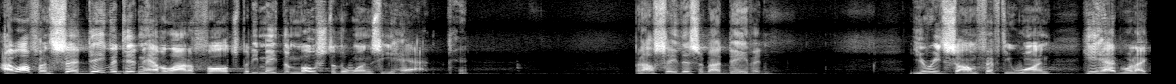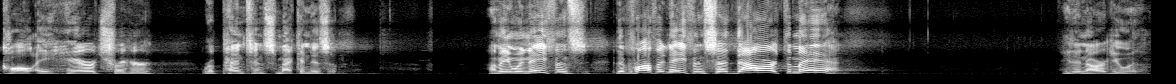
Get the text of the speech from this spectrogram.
I've often said David didn't have a lot of faults, but he made the most of the ones he had. But I'll say this about David. You read Psalm 51, he had what I call a hair trigger repentance mechanism. I mean, when Nathan's, the prophet Nathan said, Thou art the man, he didn't argue with him.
